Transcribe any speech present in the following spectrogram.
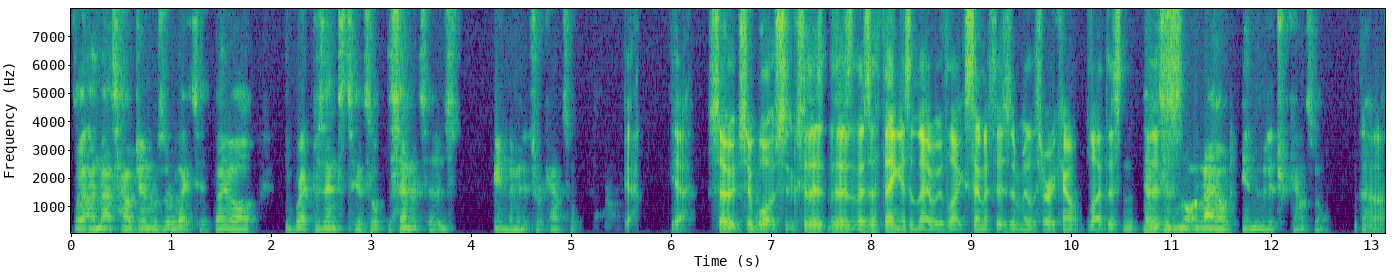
So, and that's how generals are elected. They are the representatives of the senators in the military council. yeah yeah. so so what's so there's, there's there's a thing isn't there with like senators and military count like there's Senators there's are not allowed in the military council uh-huh,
